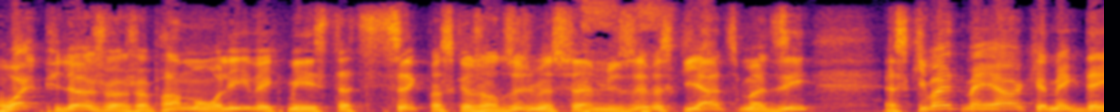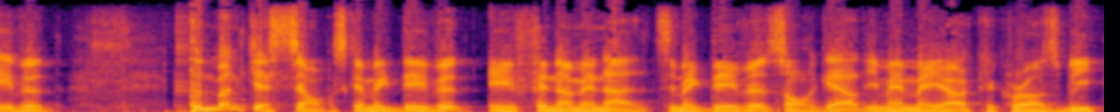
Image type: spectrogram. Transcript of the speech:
Ouais, puis là, je vais, prendre mon livre avec mes statistiques parce qu'aujourd'hui, je me suis amusé parce qu'hier, tu m'as dit, est-ce qu'il va être meilleur que McDavid? C'est une bonne question parce que McDavid est phénoménal. Tu McDavid, si on regarde, il est même meilleur que Crosby.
